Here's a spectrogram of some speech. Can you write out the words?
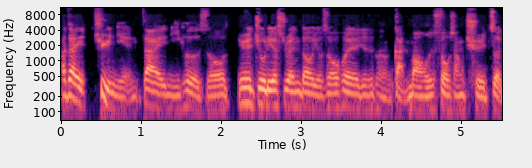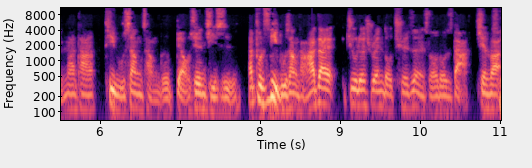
他在去年在尼克的时候，因为 Julius Randle 有时候会就是可能感冒或者受伤缺阵，那他替补上场的表现其实他不是替补上场，他在 Julius Randle 缺阵的时候都是打先发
